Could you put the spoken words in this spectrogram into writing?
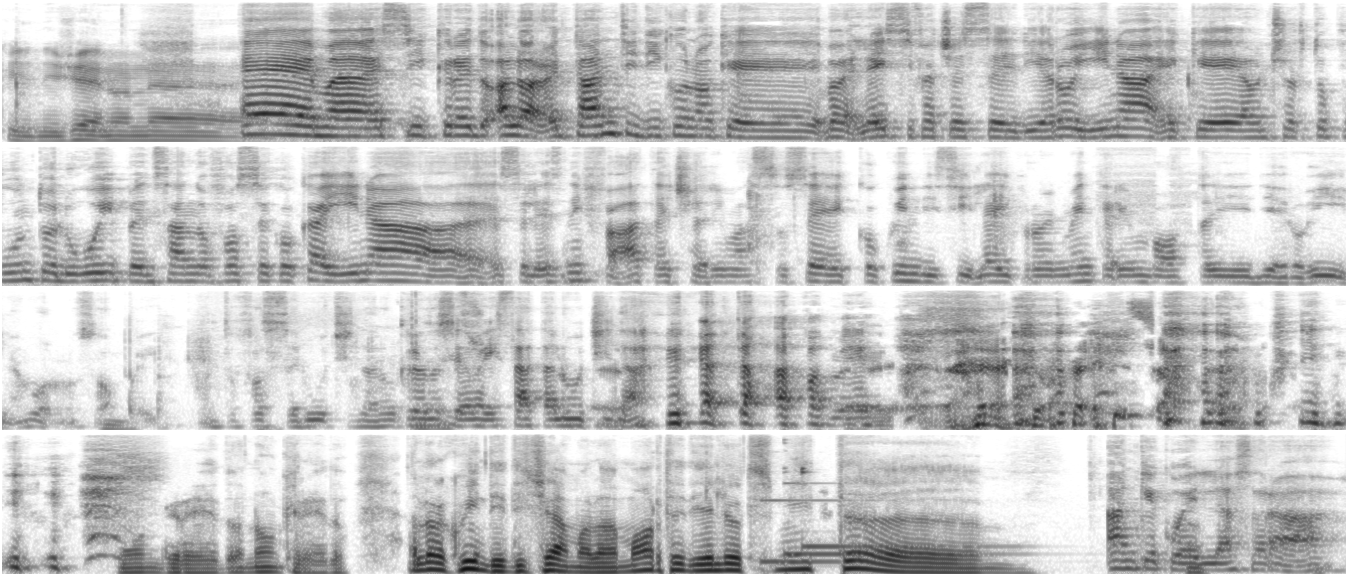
Quindi, cioè, non... Eh, ma sì, credo. Allora, tanti dicono che vabbè, lei si facesse di eroina e che a un certo punto lui, pensando fosse cocaina, eh, se l'è sniffata e ci è rimasto secco. Quindi sì, lei probabilmente era in botta di, di eroina. Boh, non so poi quanto fosse lucida, non credo sia mai stata lucida in realtà. Pamela. esatto. Quindi, Non credo, non credo. Allora, quindi diciamo la morte di Elliot Smith. ehm, anche quella sarà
